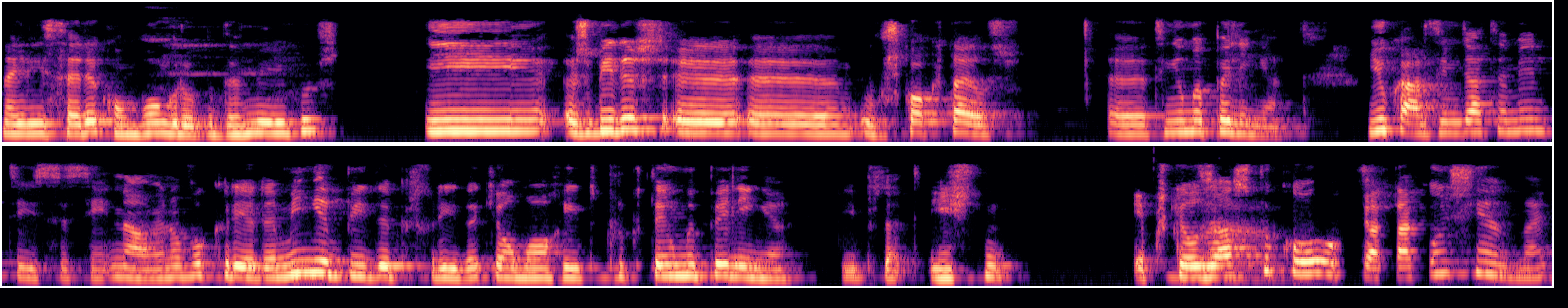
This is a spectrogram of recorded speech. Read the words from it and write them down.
na Ericeira, com um bom grupo de amigos, e as bebidas, uh, uh, os cocktails, uh, tinham uma palhinha. E o Carlos imediatamente disse assim: Não, eu não vou querer a minha bebida preferida, que é o Morrito, porque tem uma palhinha. E, portanto, isto é porque ele já se tocou, já está consciente, não é?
